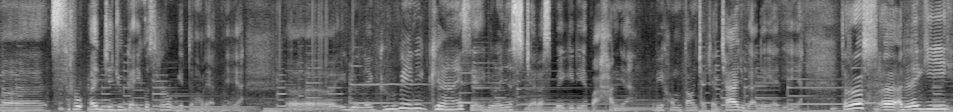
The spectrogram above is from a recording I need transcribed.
uh, seru aja juga ikut seru gitu ngelihatnya ya. Uh, idola gue nih guys ya. Idolanya secara sebagai dia pahan ya di hometown Caca juga ada ya dia ya. Terus uh, ada lagi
